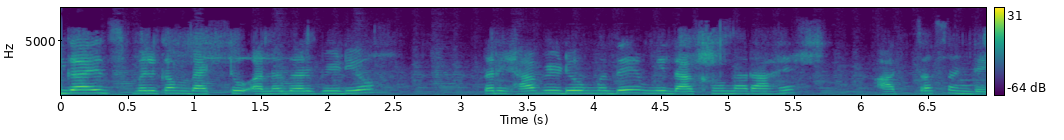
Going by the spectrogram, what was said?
guys welcome back to another video तर ह्या व्हिडिओमध्ये मी दाखवणार आहे आजचा संडे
